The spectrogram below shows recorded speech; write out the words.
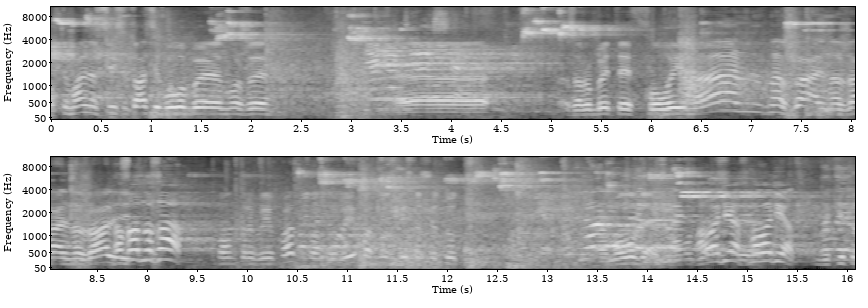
оптимально в цій ситуації було би, може, е, заробити фоли. На, на жаль, на жаль, на жаль. Назад, назад! Контрвипад, контрвипад. Ну, звісно, що тут молодець. молодець. Молодец, Е! Никита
